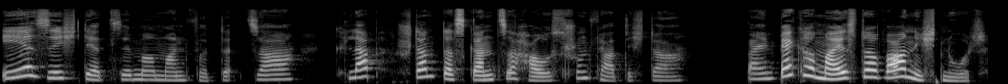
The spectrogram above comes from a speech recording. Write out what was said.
Ehe sich der Zimmermann versah, klapp stand das ganze Haus schon fertig da. Beim Bäckermeister war nicht Not.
